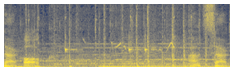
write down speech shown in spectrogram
Outside. Oh. Outside.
